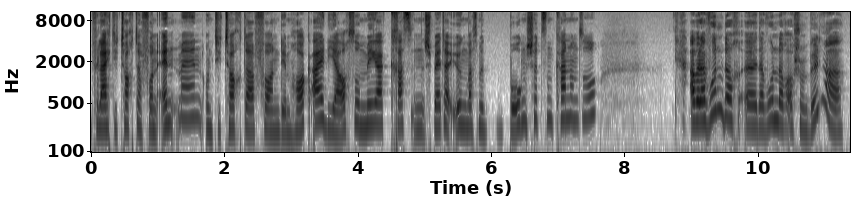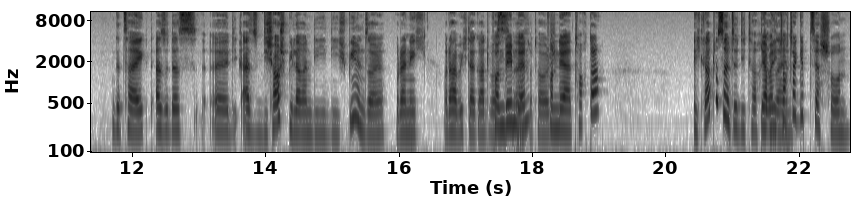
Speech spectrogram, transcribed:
vielleicht die Tochter von Ant-Man und die Tochter von dem Hawkeye, die ja auch so mega krass in, später irgendwas mit Bogenschützen kann und so. Aber da wurden doch, äh, da wurden doch auch schon Bilder gezeigt. Also das, äh, die, also die Schauspielerin, die die spielen soll, oder nicht? Oder habe ich da gerade was Von wem äh, denn? vertauscht? Von der Tochter? Ich glaube, das sollte die Tochter Ja, aber sein. die Tochter gibt's ja schon.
